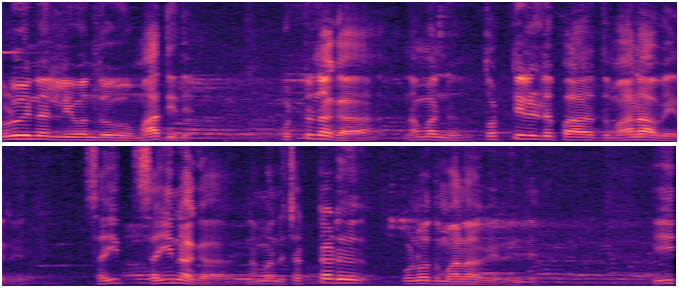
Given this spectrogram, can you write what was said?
ತುಳುವಿನಲ್ಲಿ ಒಂದು ಮಾತಿದೆ. ಹುಟ್ಟುನಗ ನಮ್ಮನ್ನು ತೊಟ್ಟಿಲ್ಡ್ ಪಾದ ಮಾನಾವೇರಿ. ಸೈ, ಸೈನಾಗ ನಮ್ಮನ್ನು ಚಟ್ಟಡು ಕೊಣೋದು ಮಾನಾವೇರಿ ಅಂತೆ. ಈ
